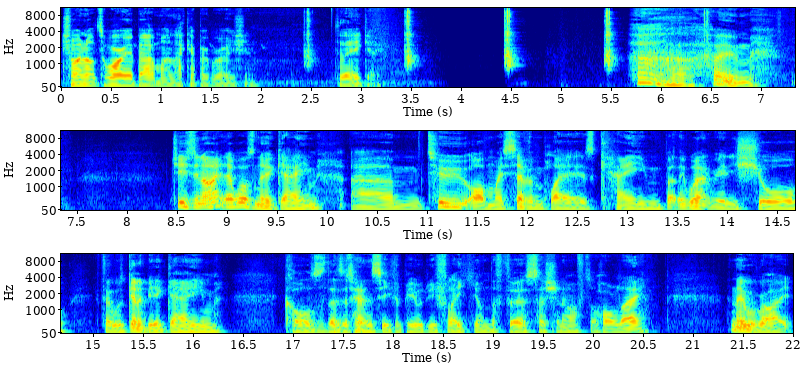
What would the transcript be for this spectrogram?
try not to worry about my lack of preparation. So there you go. Home. Tuesday night, there was no game. Um, two of my seven players came, but they weren't really sure if there was going to be a game because there's a tendency for people to be flaky on the first session after the holiday. And they were right.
